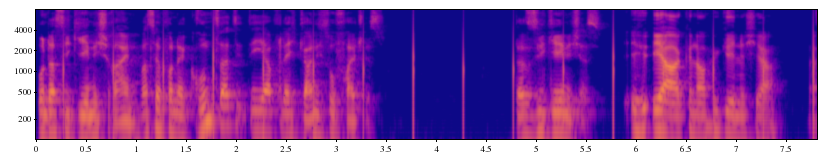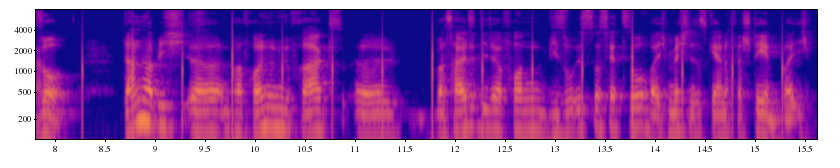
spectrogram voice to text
und das hygienisch rein. Was ja von der Grundsatzidee ja vielleicht gar nicht so falsch ist. Dass es hygienisch ist. Ja, genau, hygienisch, ja. Ja. So. Dann habe ich äh, ein paar Freundinnen gefragt, äh, was haltet ihr davon? Wieso ist das jetzt so? Weil ich möchte das gerne verstehen. Weil ich,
